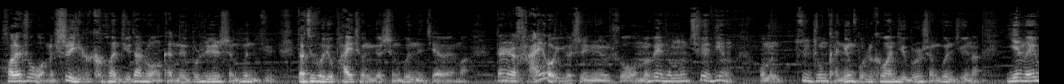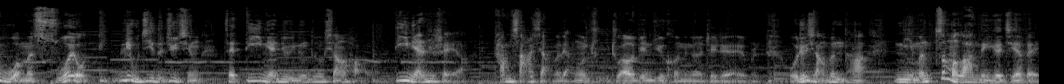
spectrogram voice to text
后来说我们是一个科幻剧，但是我们肯定不是一个神棍剧，到最后就拍成一个神棍的结尾嘛。但是还有一个事情就是说，我们为什么能确定我们最终肯定不是科幻剧，不是神棍剧呢？因为我们所有第六季的剧情在第一年就已经都想好了。第一年是谁啊？他们仨想的两个主主要的编剧和那个 J J Abrams，我就想问他，你们这么烂的一个结尾，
